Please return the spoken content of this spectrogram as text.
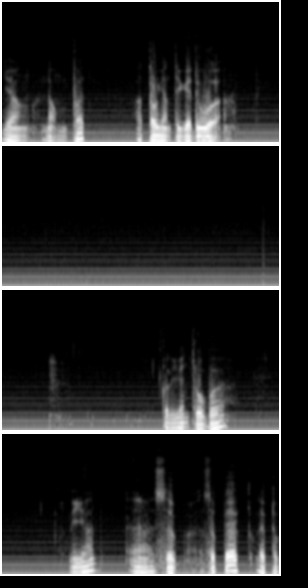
yang 64 atau yang 32 kalian coba lihat uh, spek laptop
